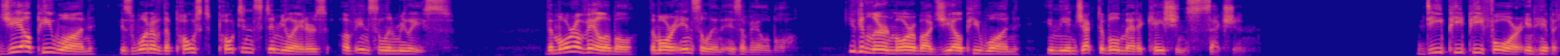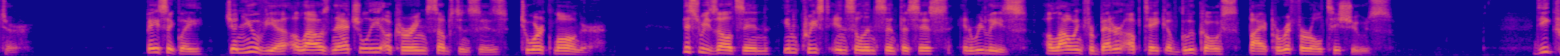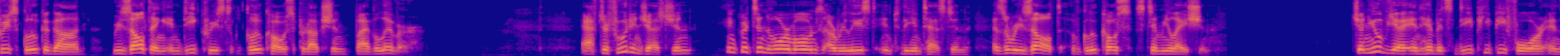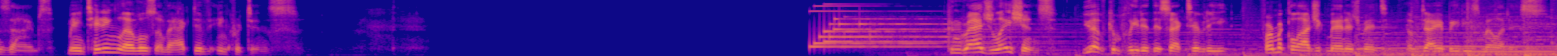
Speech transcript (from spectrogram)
GLP 1 is one of the post potent stimulators of insulin release. The more available, the more insulin is available. You can learn more about GLP 1 in the injectable medications section. DPP4 inhibitor. Basically, Januvia allows naturally occurring substances to work longer. This results in increased insulin synthesis and release, allowing for better uptake of glucose by peripheral tissues. Decreased glucagon, resulting in decreased glucose production by the liver. After food ingestion, incretin hormones are released into the intestine as a result of glucose stimulation. Januvia inhibits DPP4 enzymes, maintaining levels of active incretins. Congratulations! You have completed this activity, Pharmacologic Management of Diabetes mellitus.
